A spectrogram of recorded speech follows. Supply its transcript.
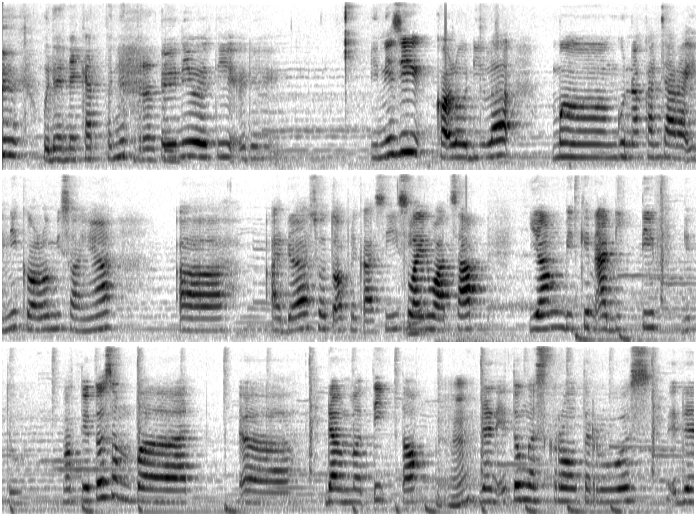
Udah nekat banget berarti. ini berarti udah ini sih kalau Dila menggunakan cara ini kalau misalnya eh, ada suatu aplikasi selain WhatsApp yang bikin adiktif gitu waktu itu sempet eh, download TikTok Mm-mm. dan itu nge-scroll terus dan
